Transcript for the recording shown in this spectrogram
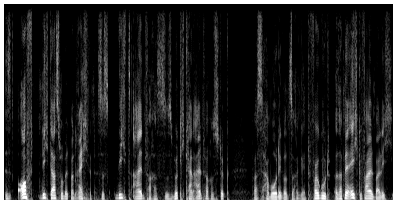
ist oft nicht das, womit man rechnet. Es ist nichts Einfaches. Es ist wirklich kein einfaches Stück, was Harmonik und so angeht. Voll gut. Also hat mir echt gefallen, weil ich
